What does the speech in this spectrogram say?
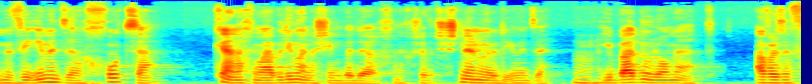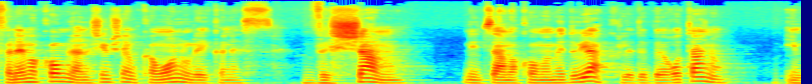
מביאים את זה החוצה, כן, אנחנו מאבדים אנשים בדרך, אני חושבת ששנינו יודעים את זה. Mm-hmm. איבדנו לא מעט. אבל זה מפנה מקום לאנשים שהם כמונו להיכנס. ושם נמצא המקום המדויק לדבר אותנו, עם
